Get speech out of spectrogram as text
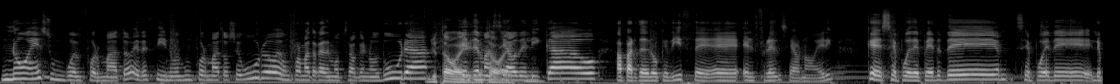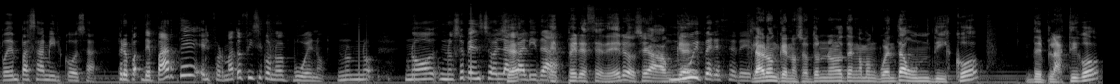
No es un buen formato, es decir, no es un formato seguro, es un formato que ha demostrado que no dura, es demasiado delicado, aparte de lo que dice eh, el friend, sea o no, Eric, que se puede perder, se puede, le pueden pasar mil cosas. Pero de parte, el formato físico no es bueno, no, no, no, no se pensó en la O sea, calidad. Es perecedero, o sea, aunque. Muy perecedero. Claro, aunque nosotros no lo tengamos en cuenta, un disco de plástico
